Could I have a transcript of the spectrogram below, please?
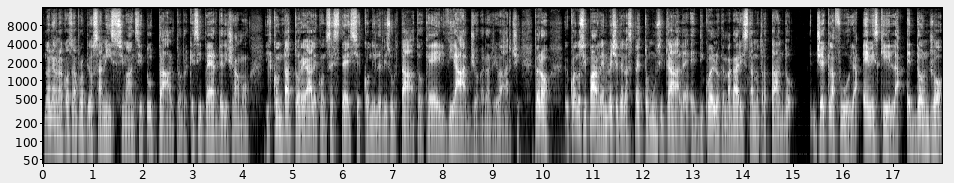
non è una cosa proprio sanissima, anzi tutt'altro, perché si perde, diciamo, il contatto reale con se stessi e con il risultato, che è il viaggio per arrivarci. Però quando si parla invece dell'aspetto musicale e di quello che magari stanno trattando Jack La Furia, Amy Schilla e Don Joe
